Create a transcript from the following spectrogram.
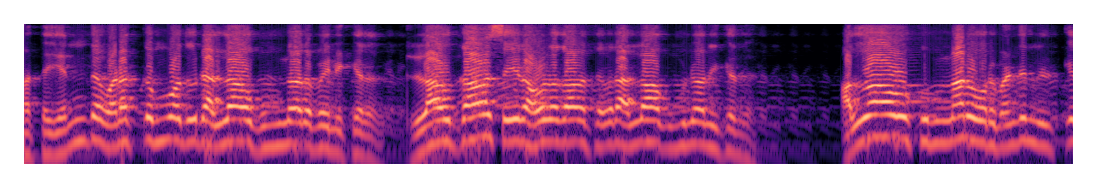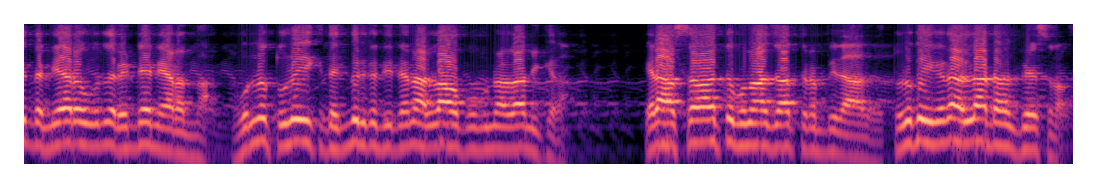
மற்ற எந்த வணக்கமும் வந்துட்டு அல்லாவுக்கு முன்னால போய் நிற்கிறது. அல்லாவுக்காக செய்யற அவ்வளவுதான் தவிர அல்லாவுக்கு முன்னாடி நிற்கிறது. அல்லாவுக்கு முன்னால் ஒரு மனிதன் நிற்கின்ற நேரம் வந்து ரெண்டே நேரம் தான் ஒன்று தொழுகைக்கு தக்பீர் கட்டிட்டேன்னா அல்லாவுக்கு முன்னால் தான் நிற்கிறான். ஏன்னா அசலாத்து முனாஜாத் ரப்பிதாரு தொழுகைக்கு தான் அவன் பேசுறான்.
